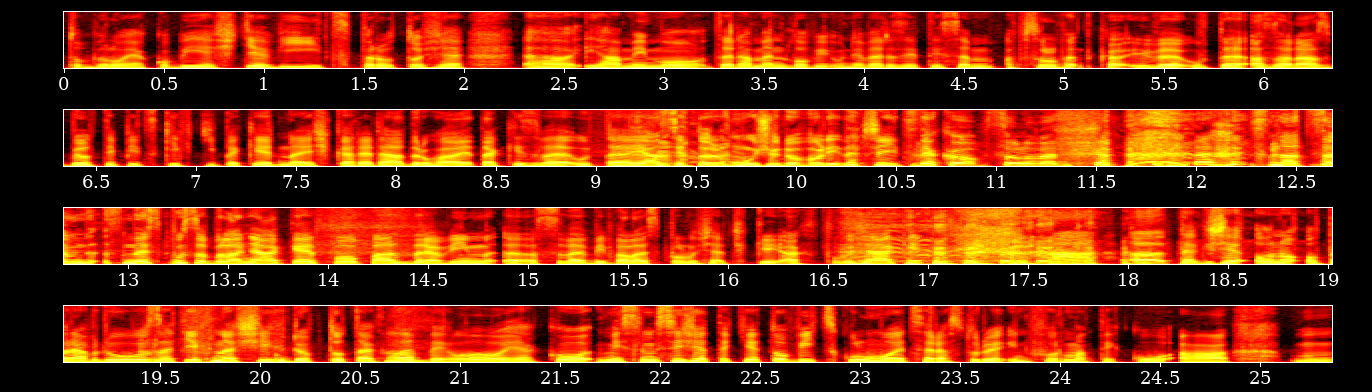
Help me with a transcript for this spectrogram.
to bylo jakoby ještě víc, protože eh, já mimo teda Mendlovy univerzity jsem absolventka i VUT a za nás byl typický vtípek jedna je škaredá, druhá je taky z VUT. Já si to můžu dovolit říct jako absolventka. Snad jsem nespůsobila nějaké fópa, zdravím eh, své bývalé spolužačky a spolužáky. A, eh, takže ono opravdu za těch našich dob to takhle bylo. Jako, myslím si, že teď je to víc cool. Moje dcera studuje informatiku a mm,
